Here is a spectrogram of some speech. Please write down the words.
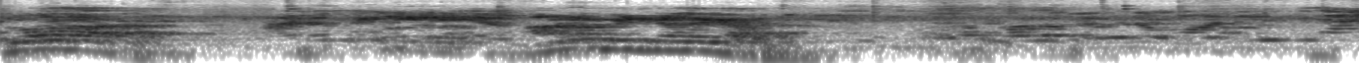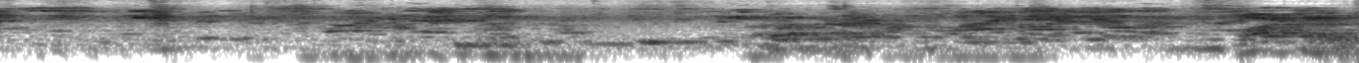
சோலார். அணுமின் நிலையம். வாட்டர்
